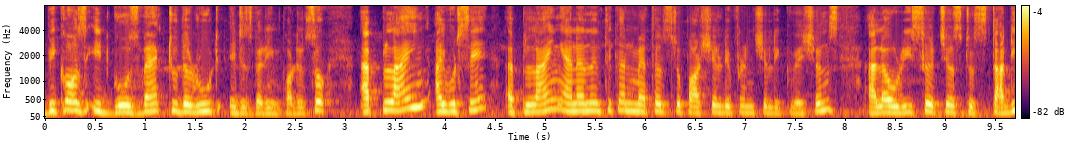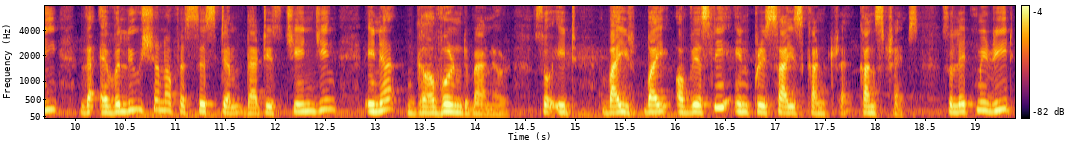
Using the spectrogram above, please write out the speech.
because it goes back to the root, it is very important. So applying, I would say, applying analytical methods to partial differential equations allow researchers to study the evolution of a system that is changing in a governed manner. So it, by, by obviously in precise constraints. So let me read,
